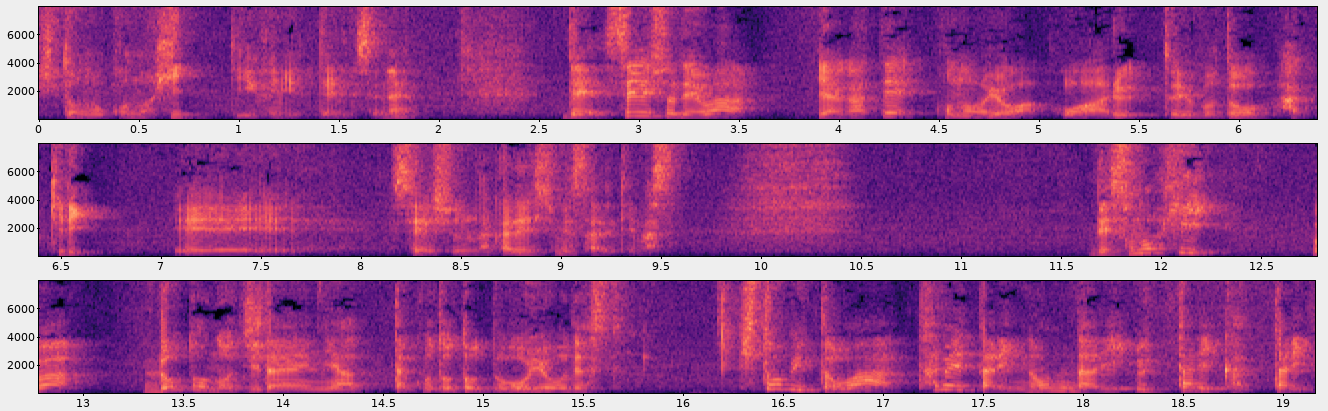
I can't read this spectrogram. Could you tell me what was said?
人の子の日っていうふうに言ってるんですよね。で聖書ではやがてこの世は終わるということをはっきり、えー、聖書の中で示されています。でその日はロトの時代にあったことと同様です。人々は食べたり飲んだり売ったり買ったり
